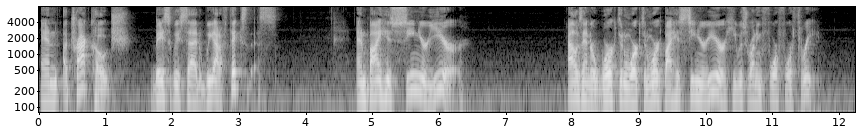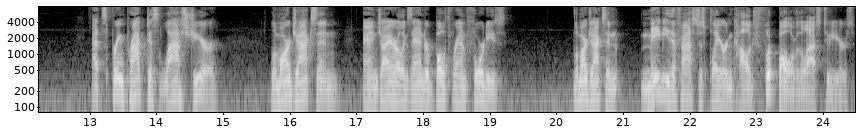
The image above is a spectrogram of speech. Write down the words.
and a track coach basically said, "We got to fix this." And by his senior year, Alexander worked and worked and worked. By his senior year, he was running 443. At spring practice last year, Lamar Jackson and Jaire Alexander both ran 40s. Lamar Jackson, maybe the fastest player in college football over the last two years,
